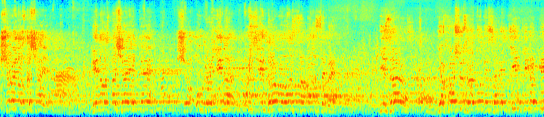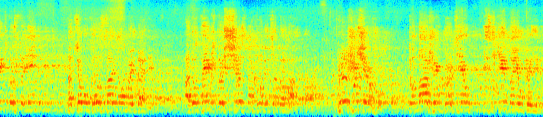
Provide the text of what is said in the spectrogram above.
Що він означає? Він означає те, що Україна усвідомила сама себе. І зараз я хочу звернутися не тільки до тих, хто стоїть на цьому колосальному майдані, а до тих, хто ще знаходиться вдома. В першу чергу до наших братів із Східної України.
